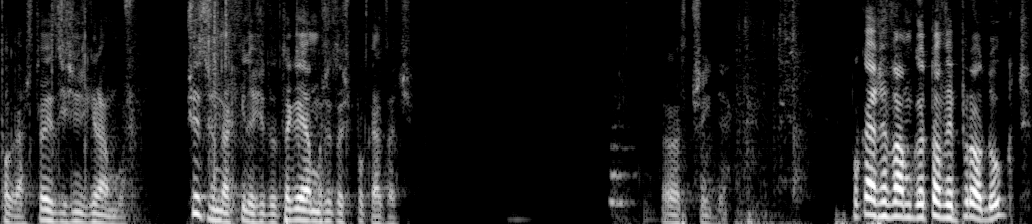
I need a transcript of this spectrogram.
Pokaż, to jest 10 gramów. Przysuń na chwilę się do tego, ja muszę coś pokazać. Teraz przyjdę. Pokażę Wam gotowy produkt.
